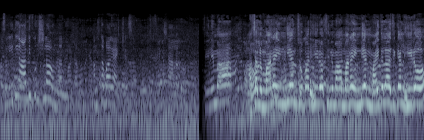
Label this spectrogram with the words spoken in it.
అసలు ఇది ఆది పురుషులా ఉందన్నమాట. అంత బాగా యాక్ట్ చేశాడు. చాలా బాగుంది. సినిమా అసలు మన ఇండియన్ సూపర్ హీరో సినిమా మన ఇండియన్ మైథలాజికల్ హీరో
